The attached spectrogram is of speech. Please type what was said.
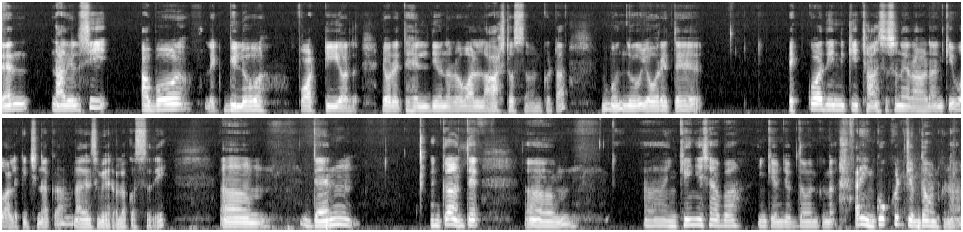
దెన్ నాకు తెలిసి above like below forty or ఎవరైతే హెల్దీ ఉన్నారో వాళ్ళు లాస్ట్ వస్తాం అనుకుంటా. ముందు ఎవరైతే ఎక్కువ దీనికి ఛాన్సెస్ ఉన్నాయి రావడానికి వాళ్ళకి ఇచ్చినాక నాకు తెలిసి వేరే వాళ్ళకి వస్తుంది. దెన్ ఇంకా అంతే ఇంకేం చేసావా ఇంకేం చెప్దాం అనుకున్నా. అరే ఇంకొకటి చెప్దాం అనుకున్నా.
